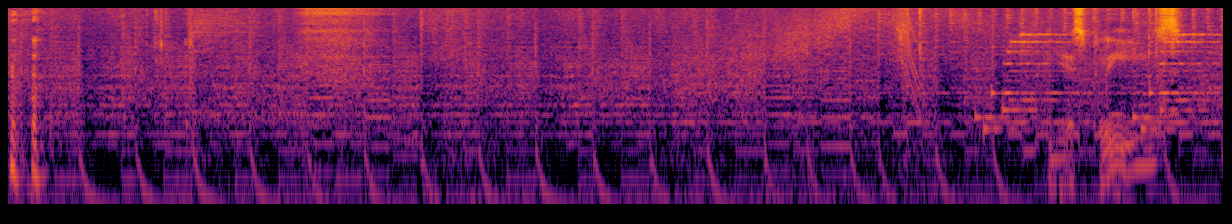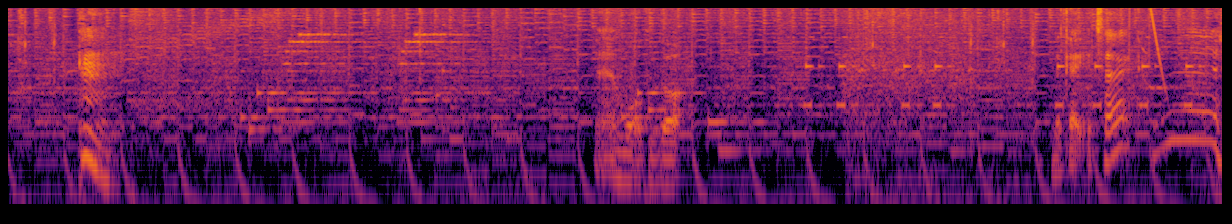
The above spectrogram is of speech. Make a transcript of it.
yes, please. and what have we got? Negate attack? Eh,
